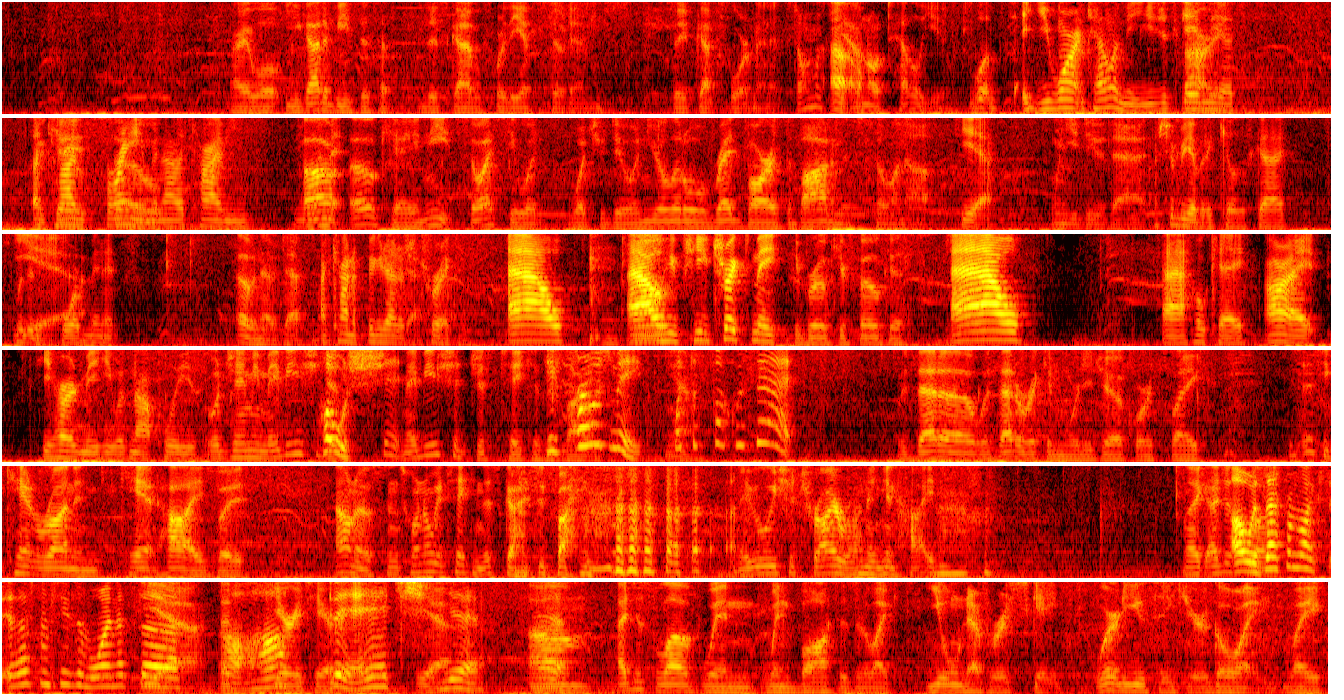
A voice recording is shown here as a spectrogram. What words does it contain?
All right, well, you got to beat this this guy before the episode ends. So you've got four minutes. Don't look Oh. down. I'll tell you. Well, you weren't telling me. You just gave me a, a Okay, time frame so- and not a time Uh, okay, neat. So I see what what you're doing. Your little red bar at the bottom is filling up yeah, when you do that. I should be able to kill this guy within Yeah. four minutes. Oh no, definitely. I kind of figured out his trick. Ow. Ow, he, he tricked me. He broke your focus. Ow. Ah, okay. Alright. He heard me. He was not pleased. Well, Jamie, maybe you should. Oh, just, shit. Maybe you should just take his. He advice. froze me. What the fuck was that? Was that a was that a Rick and Morty joke where it's like, he says you can't run and can't hide, but I don't know. Since when are we taking this guy's advice? Maybe we should try running and hiding. Like I just. oh, is that from like is that from season one? That's uh. Yeah, that's Scary Terry. Bitch. Yeah. Yeah. Um, I just love when when bosses are like, "You'll never escape. Where do you think you're going?" Like,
